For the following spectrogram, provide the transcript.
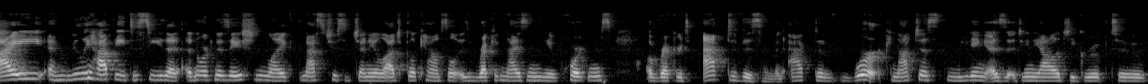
I am really happy to see that an organization like the Massachusetts Genealogical Council is recognizing the importance of records activism and active work, not just meeting as a genealogy group to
